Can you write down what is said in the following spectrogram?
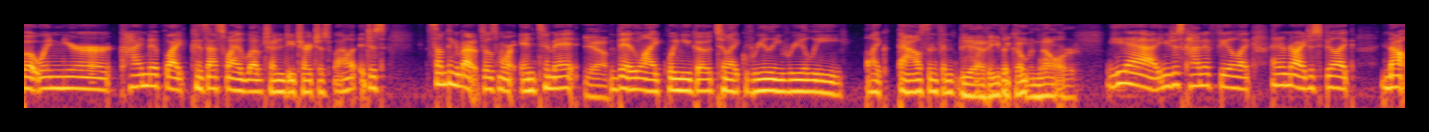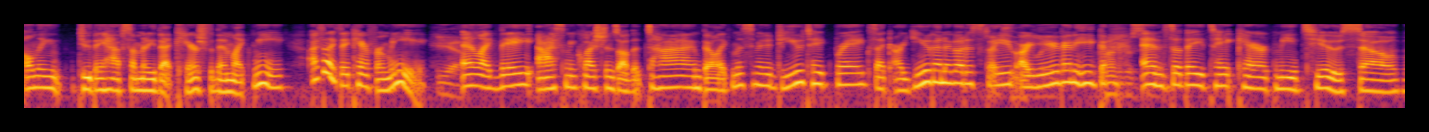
but when you're kind of like, because that's why I love Trinity Church as well. It just something about it feels more intimate Yeah. than like when you go to like really, really like thousands and yeah, thousands you of become a number. Yeah, you just kind of feel like I don't know. I just feel like not only do they have somebody that cares for them like me, I feel like they care for me. Yeah. And like they ask me questions all the time. They're like, Miss Amanda, do you take breaks? Like, are you gonna go to sleep? Are you gonna eat? good?" 100%. And so they take care of me too. So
